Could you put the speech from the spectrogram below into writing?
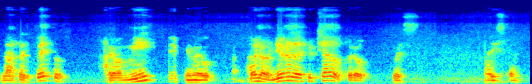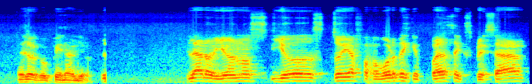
las respeto. Pero a mí, bueno, yo no lo he escuchado, pero pues ahí está. Es lo que opino yo. Claro, yo, no, yo estoy a favor de que puedas expresar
